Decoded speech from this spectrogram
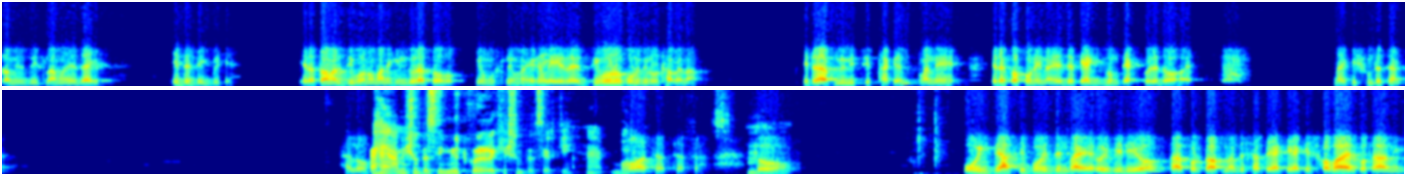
আমি যদি ইসলাম হয়ে যাই, এদের দেখবে এটা তো আমার জীবন মানে হিন্দুরা তো কেউ মুসলিম হয়ে গেলে এরা জীবনও কোনোদিন উঠাবে না। এটা আপনি নিশ্চিত থাকেন মানে এটা কখনই না এদেরকে একদম ত্যাগ করে দেওয়া হয়। ভাই কি শুনতেছেন? হ্যালো হ্যাঁ আমি শুনতেছি মিউট করে রেখে শুনতেছি আর কি। হ্যাঁ আচ্ছা আচ্ছা আচ্ছা। তো ওই যে আসিফ মহিউদ্দিন ভাইয়ের ওই ভিডিও তারপর তো আপনাদের সাথে একে একে সবাইয়ের কথা আমি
